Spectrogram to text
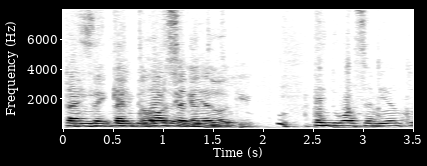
tem, tem do orçamento, tem do orçamento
